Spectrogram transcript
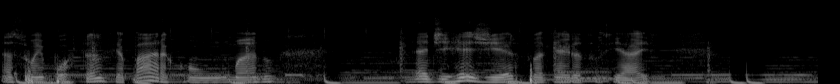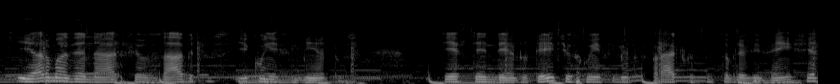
A sua importância para com o humano é de reger suas regras sociais e armazenar seus hábitos e conhecimentos, se estendendo desde os conhecimentos práticos de sobrevivência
